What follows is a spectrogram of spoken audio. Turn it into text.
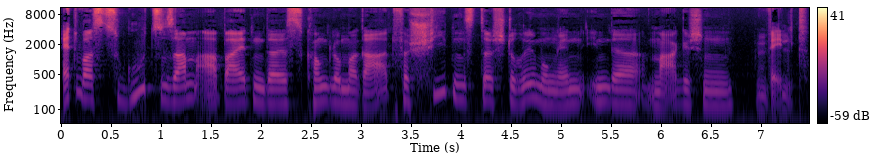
etwas zu gut zusammenarbeitendes Konglomerat verschiedenster Strömungen in der magischen Welt.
